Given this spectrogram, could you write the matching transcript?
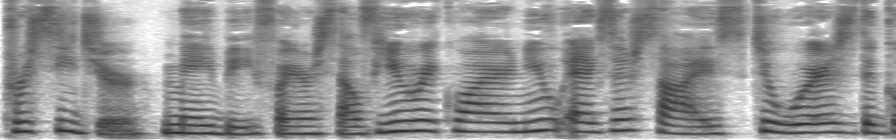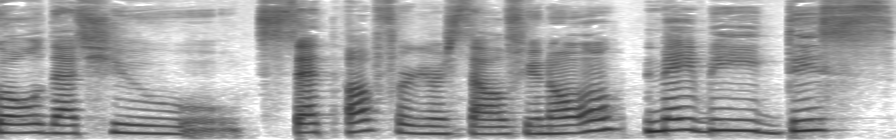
procedure maybe for yourself. You require new exercise towards the goal that you set up for yourself, you know? Maybe this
